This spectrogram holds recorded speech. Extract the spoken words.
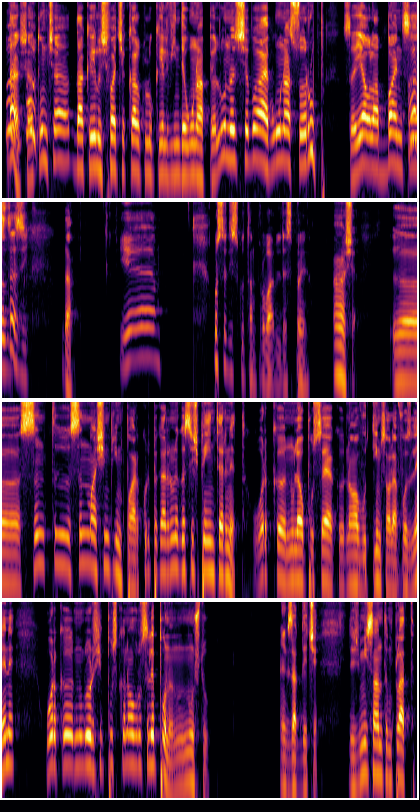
Da, Bă, și bă, atunci, dacă el își face calculul că el vinde una pe lună, zice, bă, hai, una să o rup, să iau la bani, să... Asta zic. Da, E... O să discutăm probabil despre așa. Uh, Sunt, uh, sunt mașini prin parcuri pe care nu le găsești pe internet. Ori că nu le-au pus aia că n-au avut timp sau le-a fost lene, ori că nu le-au fi pus că n-au vrut să le pună. Nu, nu știu exact de ce. Deci mi s-a întâmplat,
